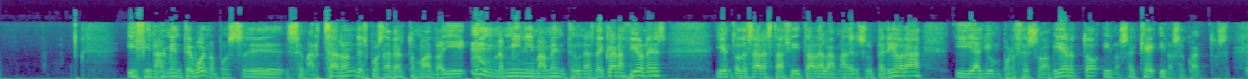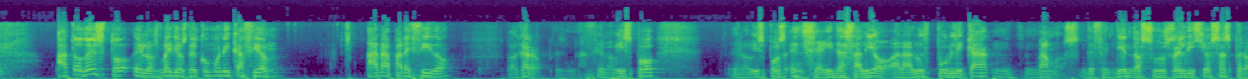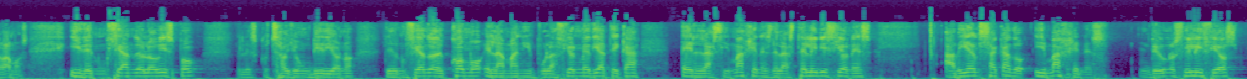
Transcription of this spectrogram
y finalmente, bueno, pues eh, se marcharon después de haber tomado allí mínimamente unas declaraciones y entonces ahora está citada la Madre Superiora y hay un proceso abierto y no sé qué y no sé cuántos. A todo esto, en los medios de comunicación han aparecido, pues claro, el obispo el obispo enseguida salió a la luz pública, vamos, defendiendo a sus religiosas, pero vamos, y denunciando el obispo, le he escuchado yo un vídeo, ¿no? Denunciando de cómo en la manipulación mediática, en las imágenes de las televisiones, habían sacado imágenes de unos cilicios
